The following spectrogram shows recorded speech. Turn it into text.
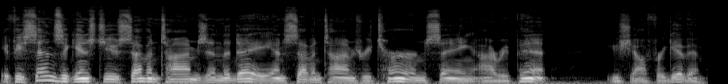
If he sins against you seven times in the day, and seven times returns, saying, I repent, you shall forgive him.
